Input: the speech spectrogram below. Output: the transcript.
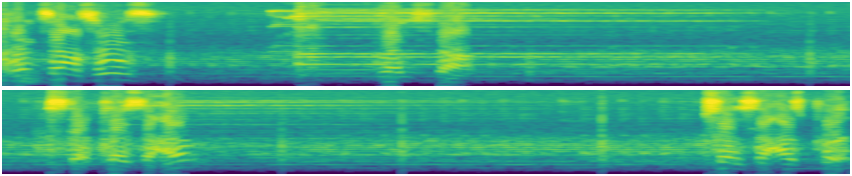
Correct answer is great start. Step closer home. Chaser has put.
